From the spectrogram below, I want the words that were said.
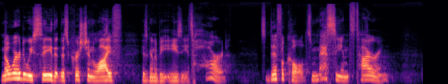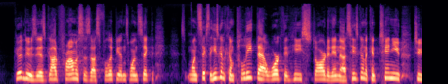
Nowhere do we see that this Christian life is going to be easy. It's hard. It's difficult, it's messy, and it's tiring. Good news is God promises us, Philippians 1 6, 1 6 that He's going to complete that work that He started in us. He's going to continue to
